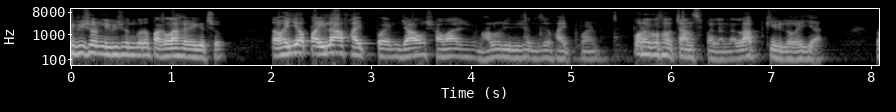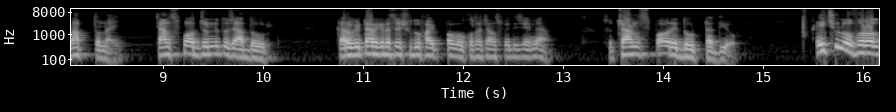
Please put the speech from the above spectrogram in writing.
রিভিশন রিভিশন করে পাগলা হয়ে গেছো। তা ভাইয়া পাইলা ফাইভ পয়েন্ট যাও সবাই ভালো রিভিশন দিচ্ছে ফাইভ পয়েন্ট পরে কোথাও চান্স পাইলা না, লাভ কি হলো ভাইয়া? লাভ তো নাই। চান্স পাওয়ার জন্য তো যা দৌড়। কারও কি টার্গেট আছে শুধু ফাইভ পাবো, কোথাও চান্স পেতে চাই না? সো চান্স পাওয়ার এই দৌড়টা দিও। এই ছিল ওভারঅল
